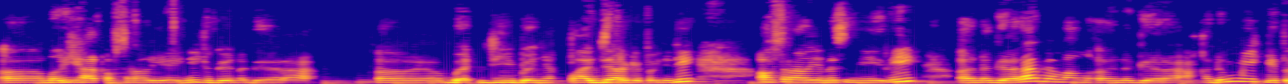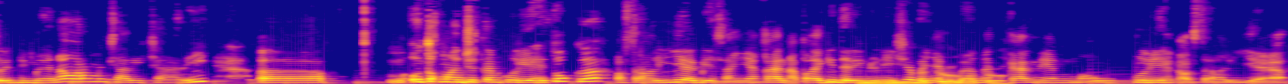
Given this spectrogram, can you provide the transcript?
uh, melihat Australia ini juga negara uh, di banyak pelajar gitu. Jadi Australia ini sendiri uh, negara memang uh, negara akademik gitu, di mana orang mencari-cari uh, untuk melanjutkan kuliah itu ke Australia biasanya kan, apalagi dari hmm, Indonesia hmm, banyak betul, banget betul. kan yang mau kuliah ke Australia.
